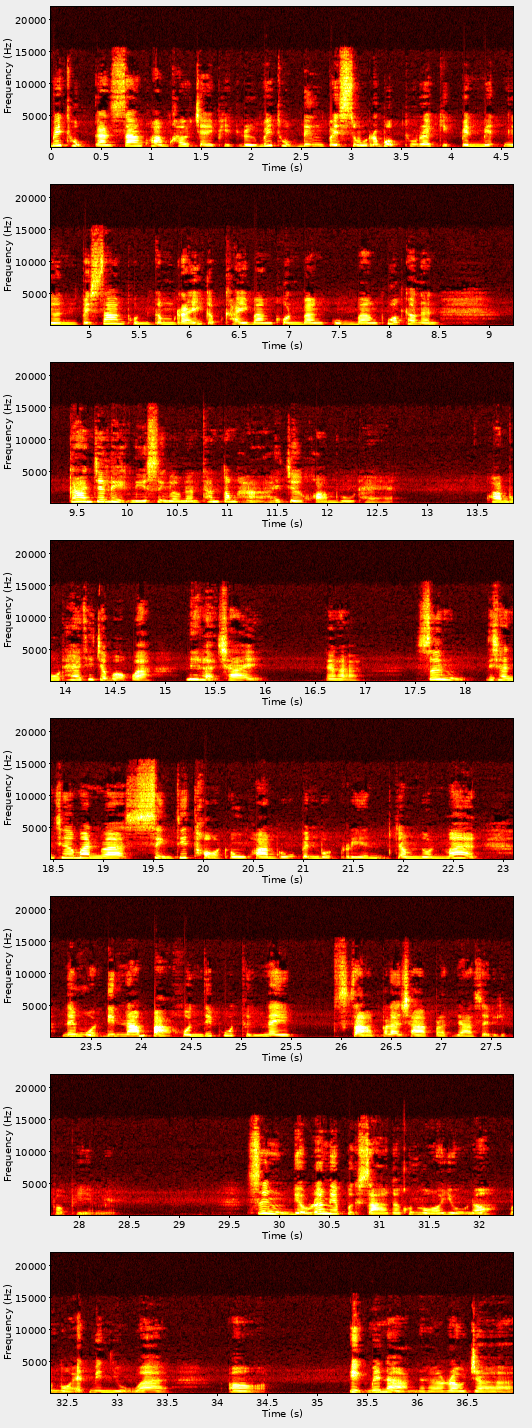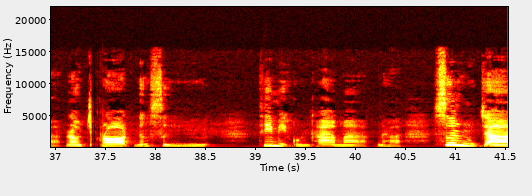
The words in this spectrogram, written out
ไม่ถูกการสร้างความเข้าใจผิด หรือไม่ถูกดึงไปสู่ระบบธุรกิจเป็นเม็ดเงิน ไปสร้างผลกำไรกับใครบางคนบางกลุ่มบางพวกเท่านั้น การจะหลีกหนีสิ่งเหล่านั้นท่านต้องหาให้เจอความรู้แท้ ความรู้แท้ที่จะบอกว่า นี่แหละใช่ นะคะ ซึ่งดิฉันเชื่อมั่นว่าสิ่งที่ถอดองค์ความรู้เป็นบทเรียนจำนวนมาก ในหมวดดินน้ำป่าคนที่พูดถึงในศาสตร์พระราชาปรัชญาเศรษฐกิจพอเพียงเนี่ยซึ่งเดี๋ยวเรื่องนี้ปรึกษากับคุณหมออยู่เนาะคุณหมอแอดมินอยู่ว่าอออีกไม่นานนะคะเราจะเราจะคลอดหนังสือที่มีคุณค่ามากนะคะซึ่งจะ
